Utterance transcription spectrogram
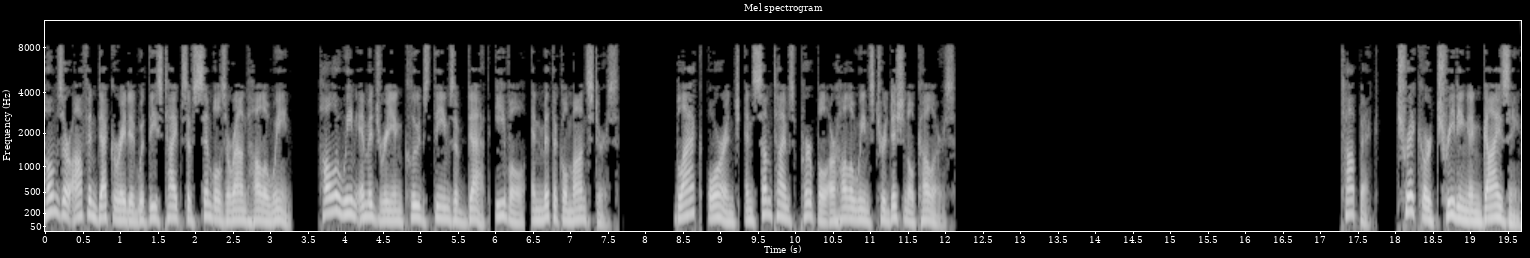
Homes are often decorated with these types of symbols around Halloween. Halloween imagery includes themes of death, evil, and mythical monsters. Black, orange, and sometimes purple are Halloween's traditional colors. Topic: Trick or treating and guising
